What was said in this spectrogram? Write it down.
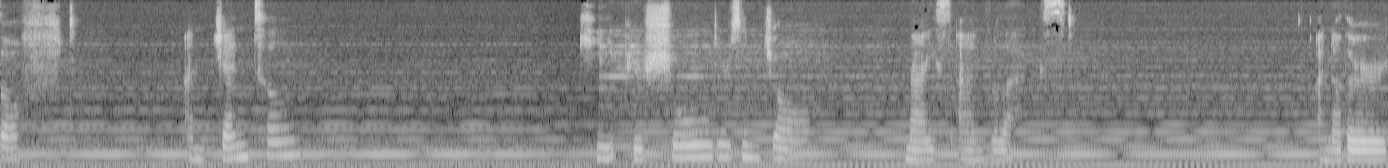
Soft and gentle keep your shoulders and jaw nice and relaxed. Another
